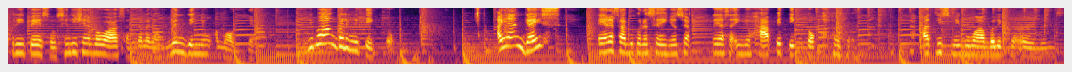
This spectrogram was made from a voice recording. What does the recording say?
3 pesos, hindi siya nabawasan talagang. Yun din yung amount niya. Di ba ang galing ni TikTok? Ayan guys, ayan nasabi ko na sa inyo, sa- kaya sa inyo happy TikTok. At least may bumabalik na earnings.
